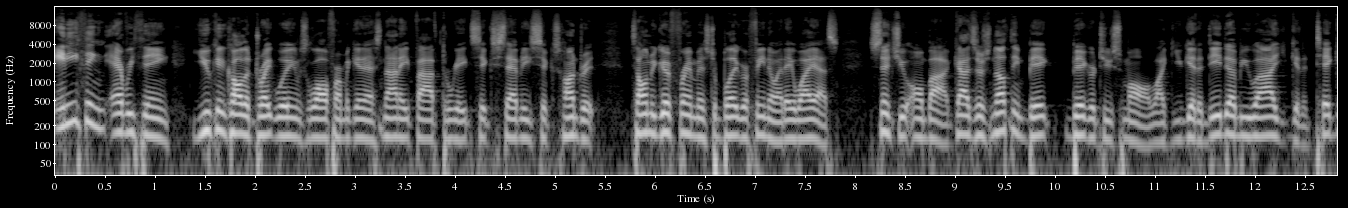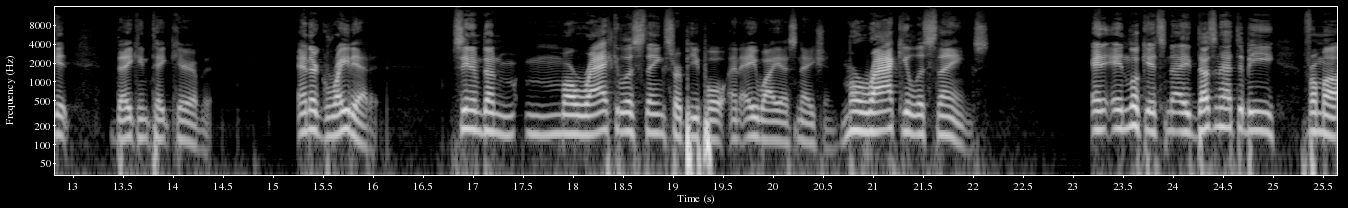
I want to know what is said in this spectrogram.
anything, everything, you can call the Drake Williams Law Firm. Again, that's 985 386 7600. Tell them your good friend, Mr. Blake Ruffino at AYS, sent you on by. Guys, there's nothing big, big or too small. Like you get a DWI, you get a ticket, they can take care of it. And they're great at it. Seen them done miraculous things for people in AYS Nation. Miraculous things. And and look, it's it doesn't have to be from a,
